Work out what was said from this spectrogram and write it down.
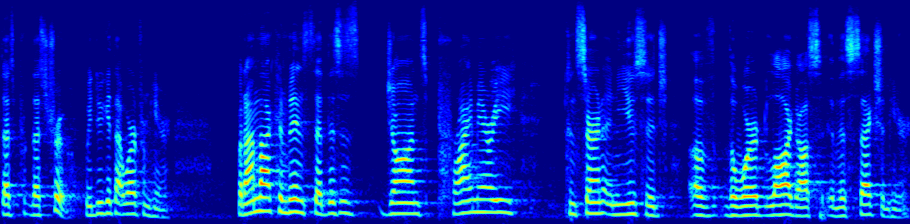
that's, that's true. We do get that word from here. But I'm not convinced that this is John's primary concern and usage of the word logos in this section here.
